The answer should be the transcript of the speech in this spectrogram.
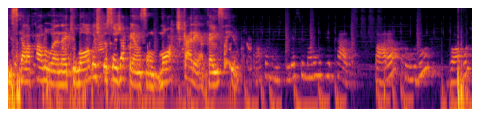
Isso que ela falou, né? Que logo as pessoas já pensam, morte careca, é isso aí. Exatamente. Ele é sinônimo de, cara, para tudo, vamos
